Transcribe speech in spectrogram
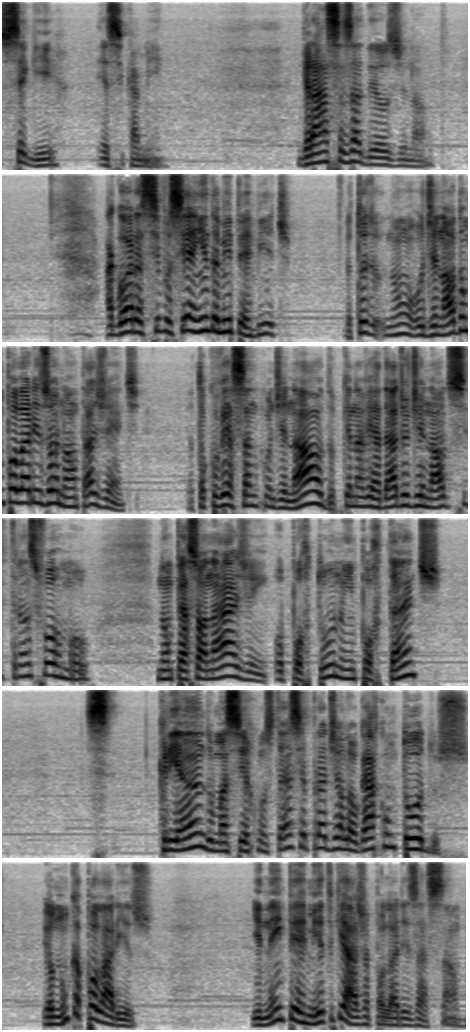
seguir esse caminho. Graças a Deus, Dinaldo. Agora, se você ainda me permite, tô, não, o Dinaldo não polarizou, não, tá, gente? Eu estou conversando com o Dinaldo porque, na verdade, o Dinaldo se transformou num personagem oportuno, importante, criando uma circunstância para dialogar com todos. Eu nunca polarizo. E nem permito que haja polarização.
